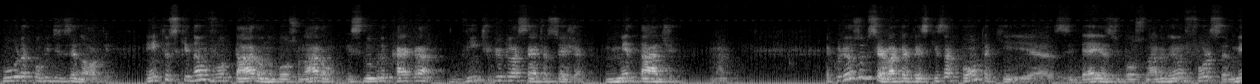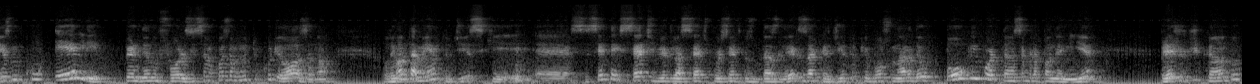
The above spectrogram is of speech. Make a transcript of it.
cura a Covid-19. Entre os que não votaram no Bolsonaro, esse número cai para 20,7%, ou seja, metade. Né? É curioso observar que a pesquisa aponta que as ideias de Bolsonaro ganham força, mesmo com ele perdendo força. Isso é uma coisa muito curiosa, não? O levantamento diz que é, 67,7% dos brasileiros acreditam que o Bolsonaro deu pouca importância para a pandemia, prejudicando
